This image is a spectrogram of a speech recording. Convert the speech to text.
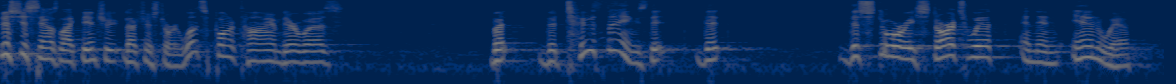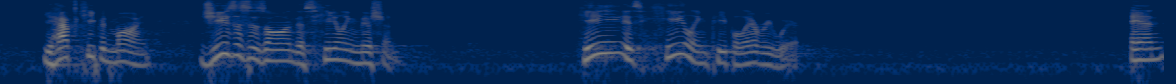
this just sounds like the introduction story. Once upon a time, there was. But the two things that, that this story starts with and then end with, you have to keep in mind Jesus is on this healing mission. He is healing people everywhere. And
